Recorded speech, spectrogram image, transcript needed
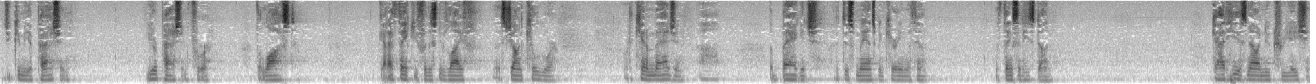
Would you give me a passion, your passion for the lost? God, I thank you for this new life. That's John Kilgore. Lord, I can't imagine uh, the baggage that this man's been carrying with him, the things that he's done. God, he is now a new creation.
